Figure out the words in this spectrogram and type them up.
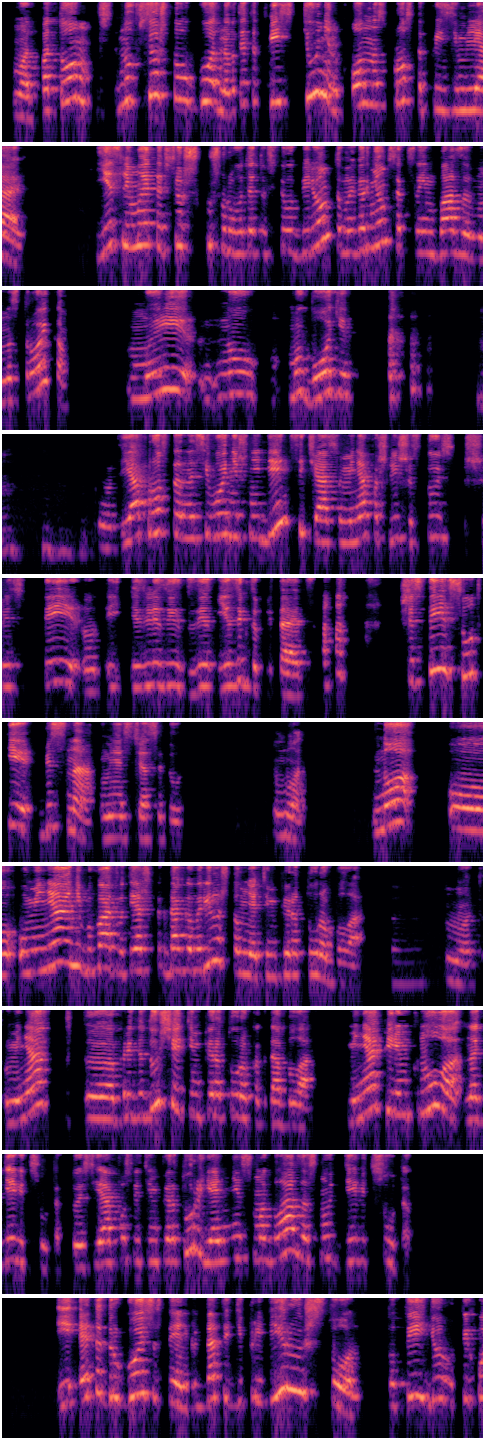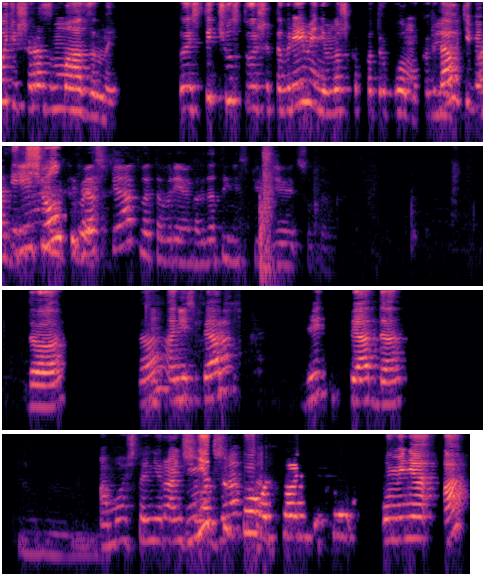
Вот. Потом, ну, все что угодно. Вот этот весь тюнинг, он нас просто приземляет. Если мы это все шушеру, вот это все уберем, то мы вернемся к своим базовым настройкам. Мы, ну, мы боги. Вот. Я просто на сегодняшний день сейчас у меня пошли шестую, шестые, язык, язык заплетается, шестые сутки без сна у меня сейчас идут. Вот. Но о, у меня не бывает, вот я же тогда говорила, что у меня температура была. Вот. У меня э, предыдущая температура, когда была, меня перемкнула на 9 суток. То есть я после температуры я не смогла заснуть 9 суток. И это другое состояние. Когда ты депривируешь сон, то ты, идешь, ты ходишь размазанный. То есть ты чувствуешь это время немножко по-другому. Когда у тебя а у тебя перещелкивает, спят в это время, когда ты не спишь 9 суток? да, да, Дети они спят, дети спят, да. А может они раньше Нет ложатся? такого, что они- что у меня, а?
